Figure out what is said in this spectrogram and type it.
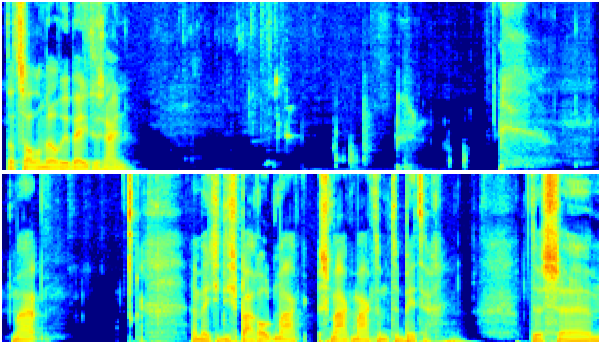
dat zal dan wel weer beter zijn. Maar een beetje die spa maak, smaak maakt hem te bitter. Dus uh,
